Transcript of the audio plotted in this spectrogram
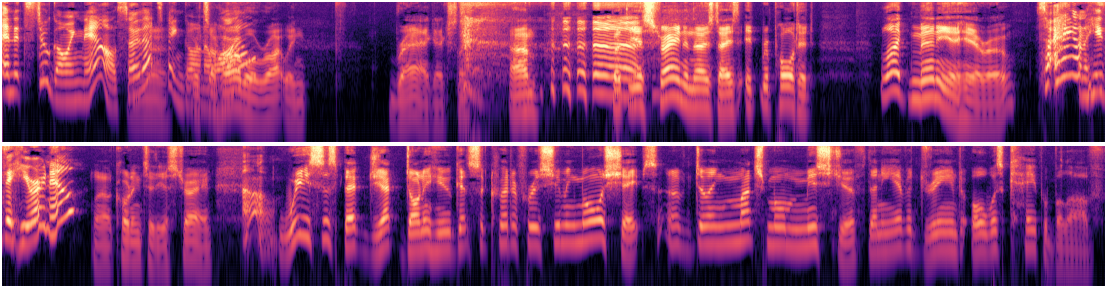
and it's still going now. So that's been going It's a, a, while. horrible right wing rag, actually. um, but the Australian in those days, it reported, like many a hero, So hang on, he's a hero now. well, according to the Australian, Oh. we suspect Jack Donahue gets the credit for assuming more shapes of doing much more mischief than he ever dreamed or was capable of.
